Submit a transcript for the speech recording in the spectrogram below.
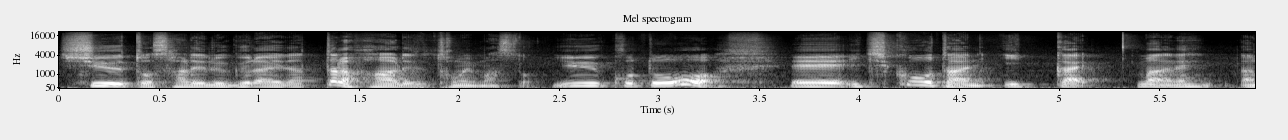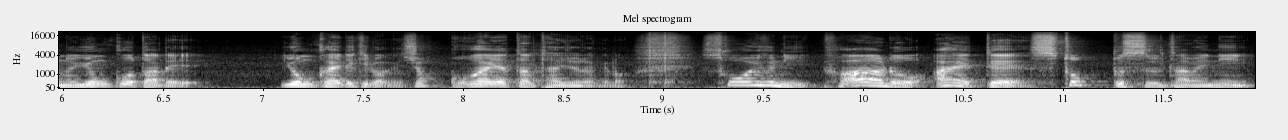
シュートされるぐらいだったらファールで止めますということを、えー、1クォーターに1回、まあね、あの4クォーターで4回できるわけでしょ ?5 回やったら退場だけど、そういうふうにファールをあえてストップするために、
